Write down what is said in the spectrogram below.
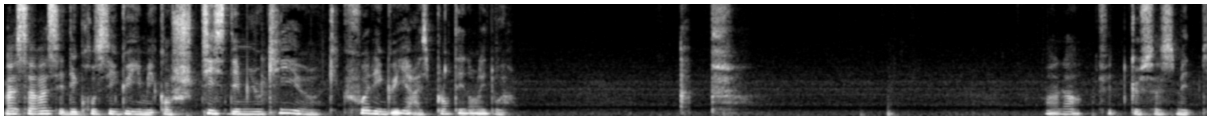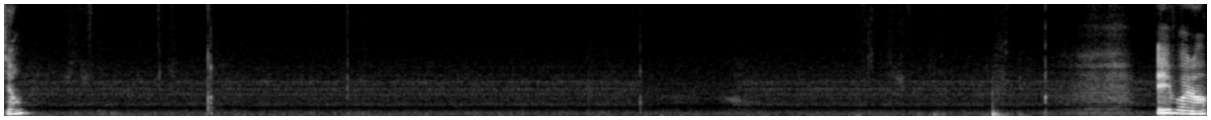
Là, ça va, c'est des grosses aiguilles. Mais quand je tisse des Miyuki, euh, quelquefois, l'aiguille, reste plantée dans les doigts. Faites que ça se mette bien. Et voilà.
